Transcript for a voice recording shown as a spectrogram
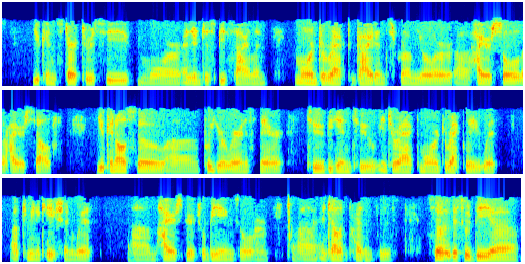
you can start to receive more, and you just be silent, more direct guidance from your uh, higher soul or higher self. You can also uh, put your awareness there to begin to interact more directly with uh, communication with um, higher spiritual beings or uh, angelic presences. So this would be a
